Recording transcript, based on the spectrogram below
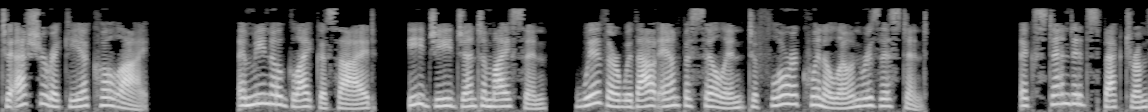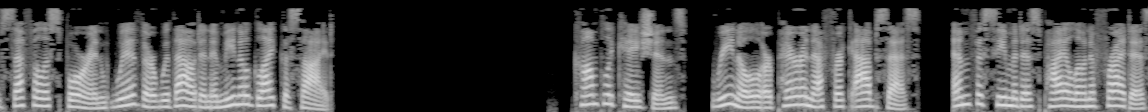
to Escherichia coli. Aminoglycoside, e.g. gentamicin, with or without ampicillin to fluoroquinolone resistant. Extended spectrum cephalosporin with or without an aminoglycoside. Complications, renal or perinephric abscess, emphysematous pyelonephritis,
